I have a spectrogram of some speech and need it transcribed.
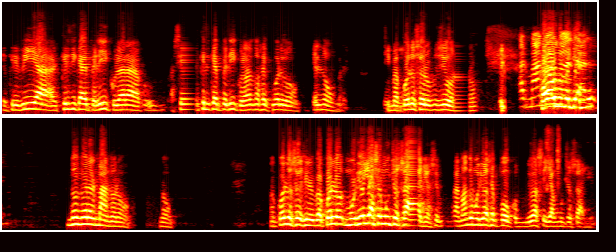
escribía crítica de película, era, hacía crítica de película, ahora no recuerdo el nombre. Si me acuerdo se lo menciono. Armando Cada uno me llamó. No, no era Armando, no. No. Me acuerdo, me acuerdo, murió ya hace muchos años. Armando murió hace poco, murió hace ya muchos años.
